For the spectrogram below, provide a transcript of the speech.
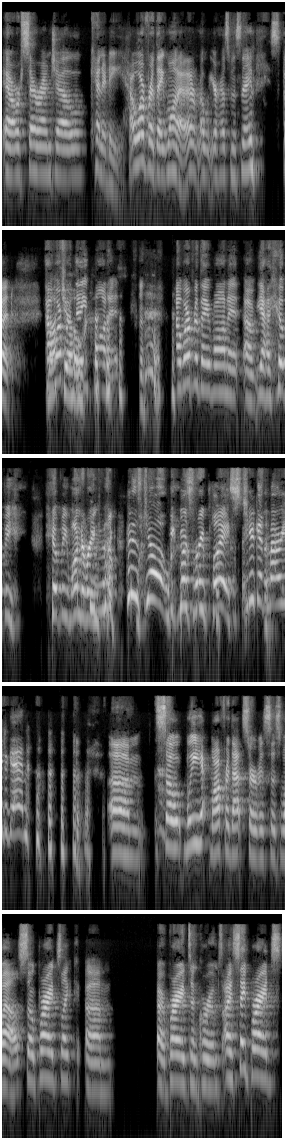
or Sarah and Joe Kennedy, however they want it. I don't know what your husband's name is, but however they want it, however they want it. Um, yeah, he'll be he'll be wondering like, Who's Joe? he was replaced. Are you getting married again? um so we offer that service as well so brides like um or brides and grooms i say brides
